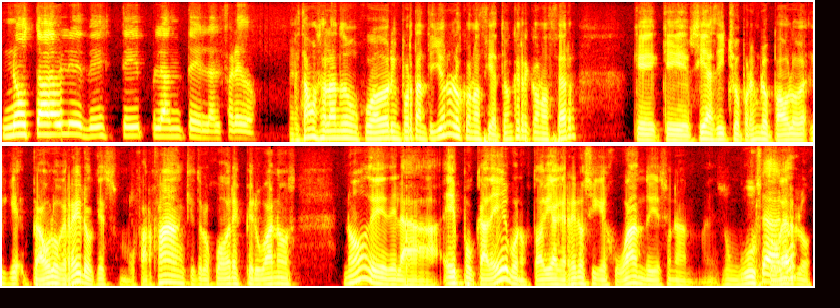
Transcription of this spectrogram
notable de este plantel, Alfredo. Estamos hablando de un jugador importante. Yo no lo conocía, tengo que reconocer que, que has dicho, por ejemplo, Paolo, Paolo Guerrero, que es Farfán, que es de los jugadores peruanos ¿no? De, la época de él. Bueno, todavía Guerrero sigue jugando y es, una, es un gusto verlo.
